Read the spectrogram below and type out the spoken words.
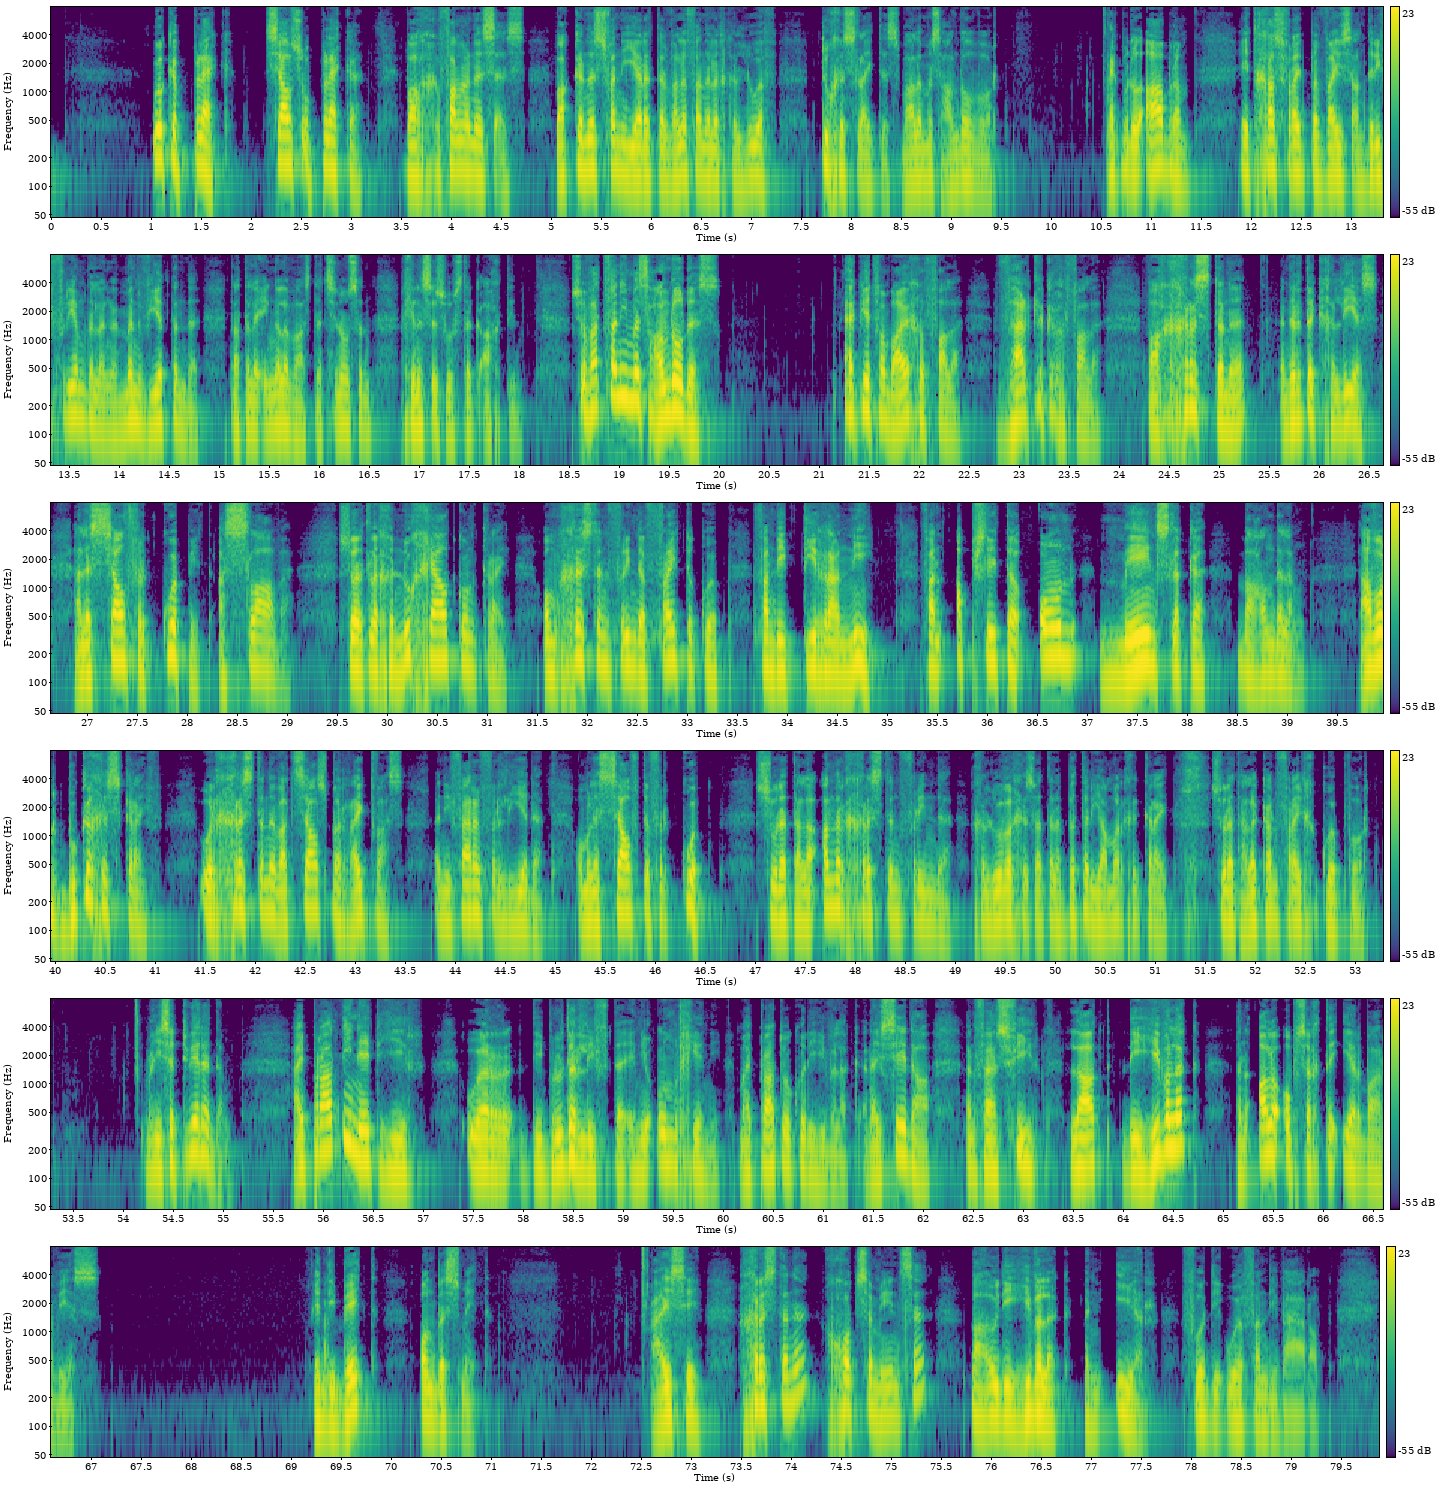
Ook 'n plek, selfs op plekke waar gevangenes is, waar kinders van die Here ter wille van hulle geloof toegesluit is, waar hulle mishandel word. Ek bedoel Abraham het gasvryheid bewys aan drie vreemdelinge min wetende dat hulle engele was. Dit sien ons in Genesis hoofstuk 18. So wat van die mishandeldes? Ek weet van baie gevalle, werklike gevalle waar Christene en dit het ek gelees, hulle self verkoop het as slawe sodat hulle genoeg geld kon kry om Christenvriende vry te koop van die tirannie van absolute onmenslike behandeling. Daar word boeke geskryf oor Christene wat selfs bereid was in die verre verlede om hulle self te verkoop sodat hulle ander Christen vriende, gelowiges wat hulle bitter jammer gekry het, sodat hulle kan vrygekoop word. Maar hier's 'n tweede ding. Hy praat nie net hier oor die broederliefde en die omgee nie, maar hy praat ook oor die huwelik. En hy sê daar in vers 4: "Laat die huwelik in alle opsigte eerbaar wees en die bed onbesmet." Hy sê Christene, God se mense, behou die huwelik in eer voor die oë van die wêreld.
